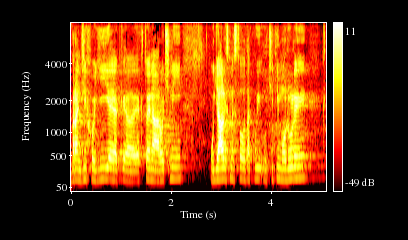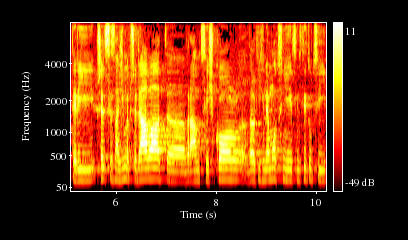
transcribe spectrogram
branži chodí a jak, jak to je náročný. Udělali jsme z toho takový určitý moduly, který se snažíme předávat eh, v rámci škol, velkých nemocnic, institucí,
